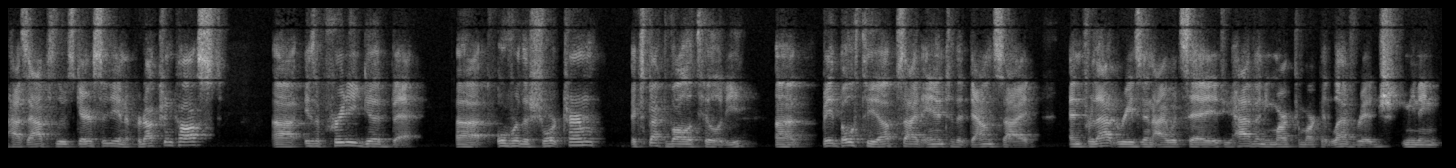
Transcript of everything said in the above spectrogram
has absolute scarcity and a production cost uh, is a pretty good bet. Uh, over the short term, expect volatility, uh, both to the upside and to the downside. And for that reason, I would say if you have any mark-to-market leverage, meaning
